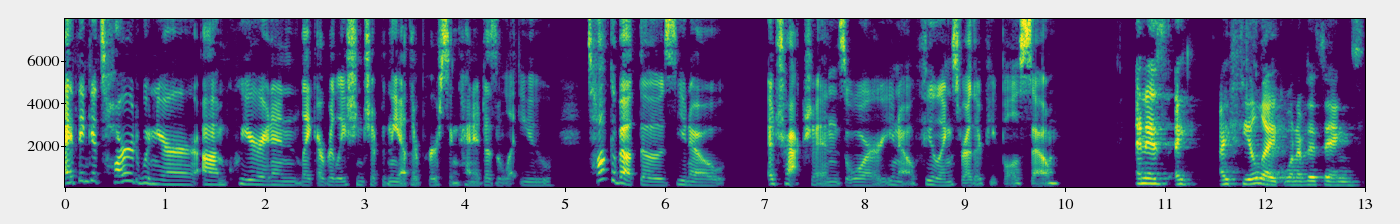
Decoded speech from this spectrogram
i think it's hard when you're um, queer and in like a relationship and the other person kind of doesn't let you talk about those you know attractions or you know feelings for other people so and is i i feel like one of the things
